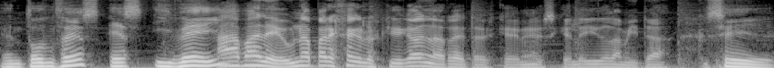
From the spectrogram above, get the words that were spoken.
Entonces es eBay. Ah, vale, una pareja que lo explicaba en la red. Es que, es que he leído la mitad. Sí,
